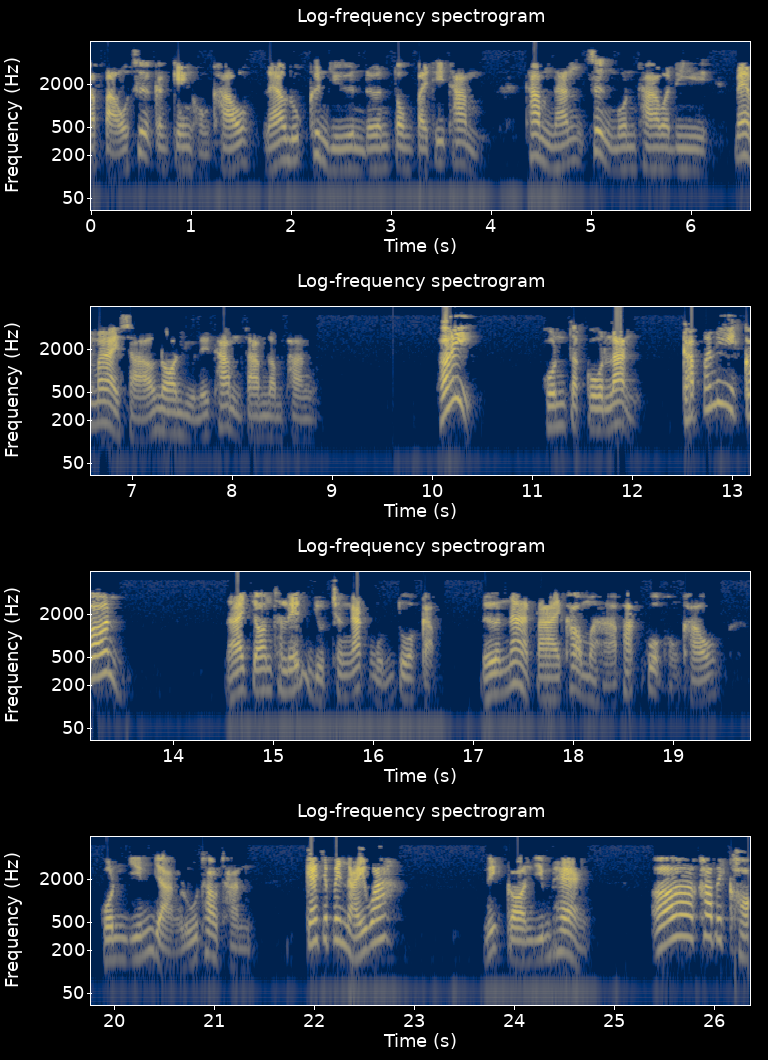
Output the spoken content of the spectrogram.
กระเป๋าเสื้อกางเกงของเขา แล้วลุกขึ้นยืนเดินตรงไปที่ถ้ำถ้ำนั้นซึ่งมนทาวดี แม่ไม้สาวนอนอยู่ในถ้ำตามลำพัง เฮ้ยคนตะโกนลั่น กลับมานี่ก่อน นายจอมทะเลนหยุดชะงักหมุนตัวกลับ เดินหน้าตายเข้ามาหาพักพวกของเขาคนยิ้มอย่างรู้เท่าทัน แกจะไปไหนวะ นิกรยิ้มแห้งอ๋อเข้าไปขอ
